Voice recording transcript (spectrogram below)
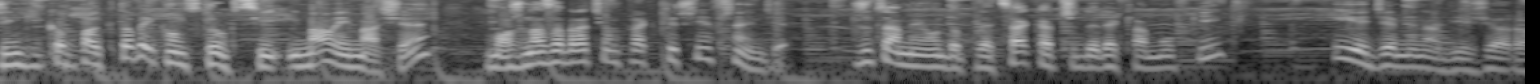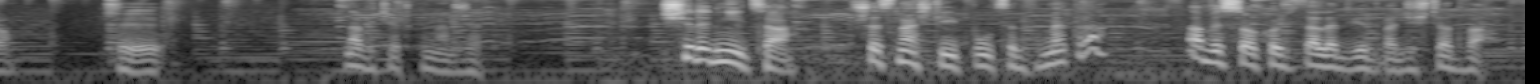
Dzięki kompaktowej konstrukcji i małej masie można zabrać ją praktycznie wszędzie. Wrzucamy ją do plecaka czy do reklamówki i jedziemy nad jezioro czy na wycieczkę na brzeg. Średnica 16,5 cm, a wysokość zaledwie 22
